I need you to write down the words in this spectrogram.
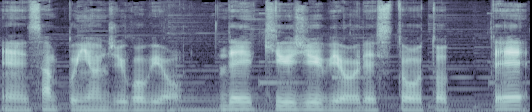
え3分45秒。で90秒レストを取って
